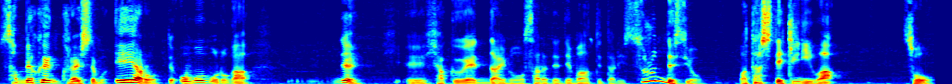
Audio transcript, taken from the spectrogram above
300円くらいしてもええやろって思うものがねえ100円台のお皿で出回ってたりするんですよ。私的には。そ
